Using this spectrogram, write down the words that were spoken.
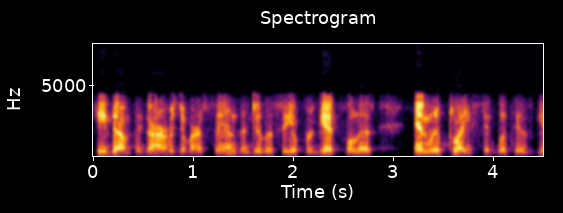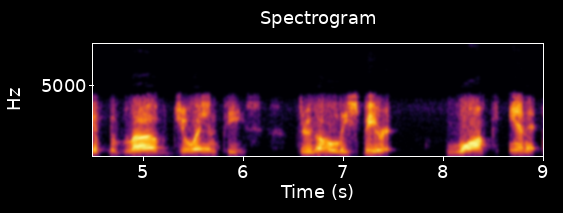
He dumped the garbage of our sins into the sea of forgetfulness and replaced it with his gift of love, joy, and peace through the Holy Spirit. Walk in it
